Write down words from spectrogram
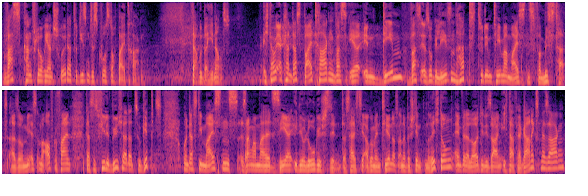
Was kann Florian Schröder zu diesem Diskurs noch beitragen? Darüber hinaus. Ich glaube, er kann das beitragen, was er in dem, was er so gelesen hat, zu dem Thema meistens vermisst hat. Also mir ist immer aufgefallen, dass es viele Bücher dazu gibt und dass die meistens, sagen wir mal, sehr ideologisch sind. Das heißt, sie argumentieren aus einer bestimmten Richtung. Entweder Leute, die sagen, ich darf ja gar nichts mehr sagen,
